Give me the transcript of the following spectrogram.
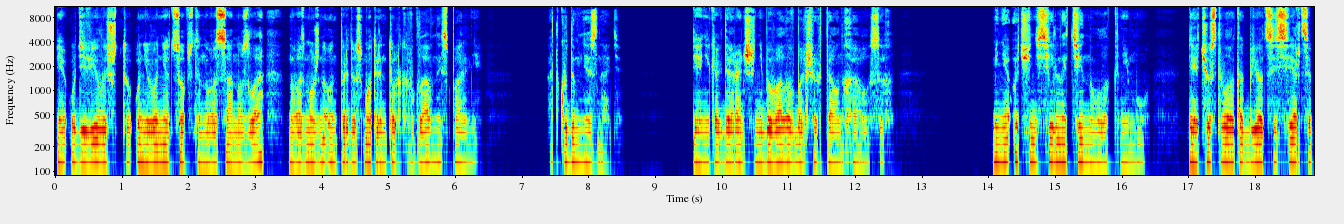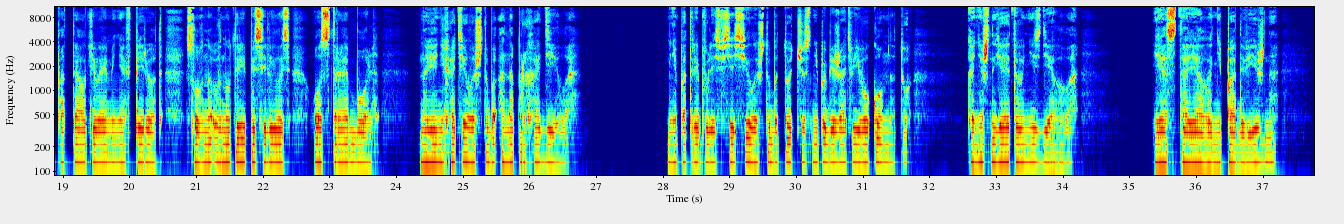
я удивилась, что у него нет собственного санузла, но, возможно, он предусмотрен только в главной спальне. Откуда мне знать? Я никогда раньше не бывала в больших таунхаусах. Меня очень сильно тянуло к нему. Я чувствовала, как бьется сердце, подталкивая меня вперед, словно внутри поселилась острая боль, но я не хотела, чтобы она проходила. — мне потребовались все силы, чтобы тотчас не побежать в его комнату. Конечно, я этого не сделала. Я стояла неподвижно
